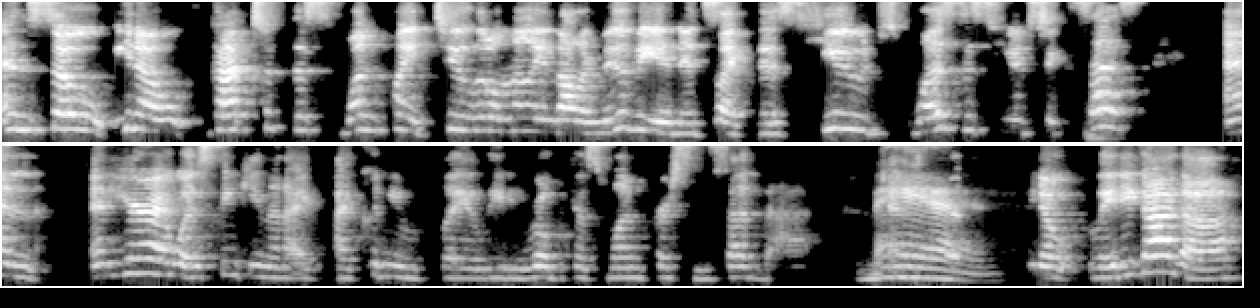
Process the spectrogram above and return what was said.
and so you know god took this 1.2 little million dollar movie and it's like this huge was this huge success. And and here i was thinking that i i couldn't even play a leading role because one person said that. Man. so, you know lady gaga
